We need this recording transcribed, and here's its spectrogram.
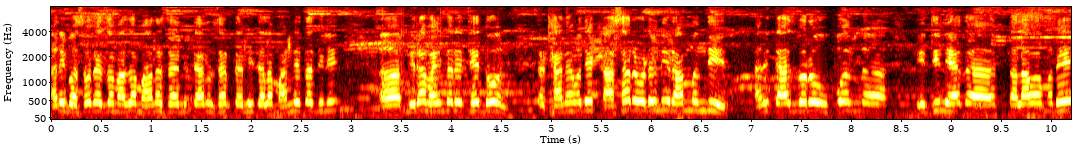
आणि बसवण्याचा माझा मानस आहे. आणि त्यानुसार त्यांनी त्याला मान्यता दिली. मीरा भाईंदर येथे दोन तर ठाण्यामध्ये कासारवडवली राम मंदिर आणि त्याचबरोबर उपन येथील ह्या त- तलावामध्ये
